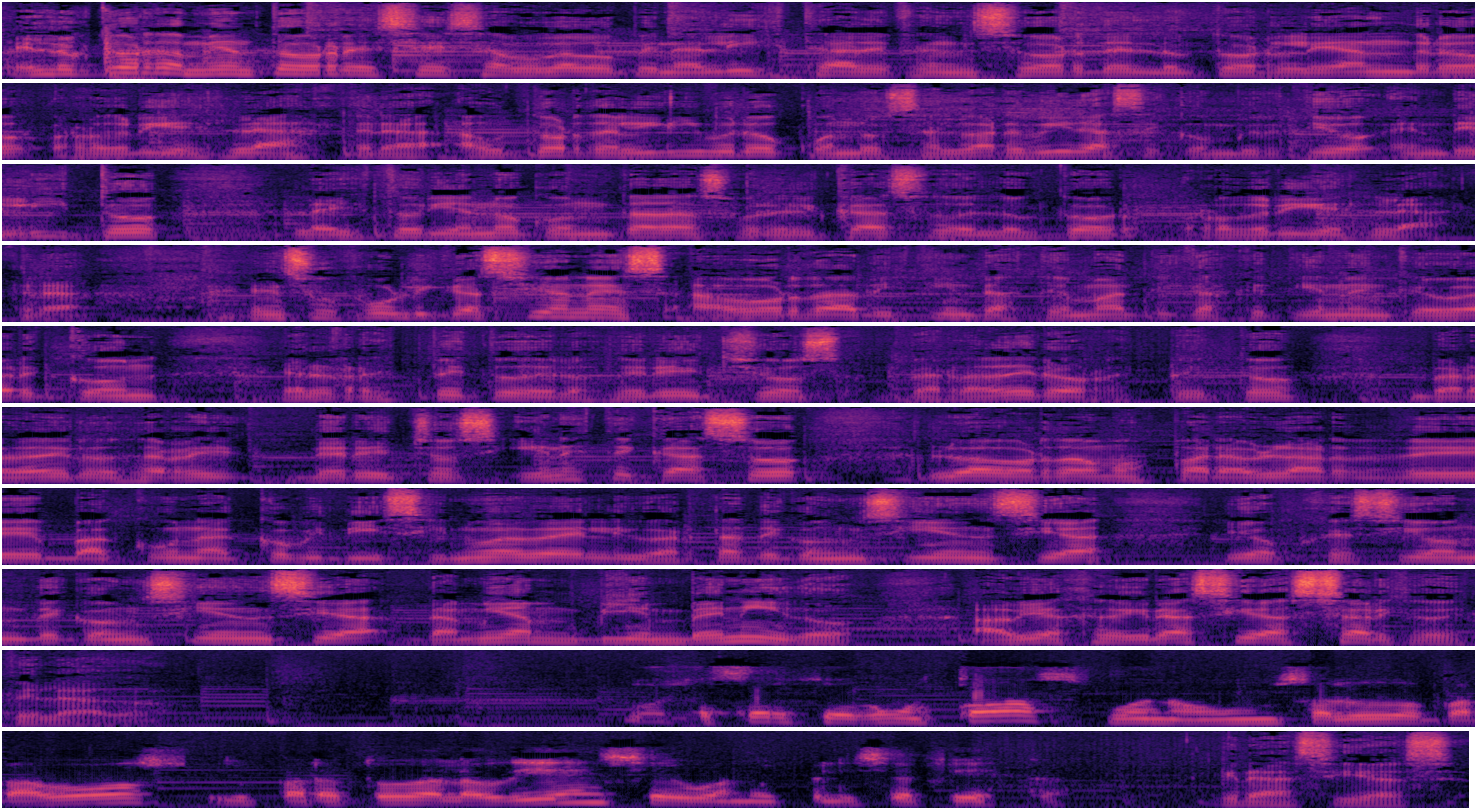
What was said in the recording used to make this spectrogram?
El doctor Damián Torres es abogado penalista, defensor del doctor Leandro Rodríguez Lastra, autor del libro Cuando salvar vidas se convirtió en delito, la historia no contada sobre el caso del doctor Rodríguez Lastra. En sus publicaciones aborda distintas temáticas que tienen que ver con el respeto de los derechos, verdadero respeto, verdaderos derechos, y en este caso lo abordamos para hablar de vacuna COVID-19, libertad de conciencia y objeción de conciencia. Damián, bienvenido a Viaje de Gracia, Sergio de este lado. Hola Sergio, ¿cómo estás? Bueno, un saludo para vos y para toda la audiencia y bueno, y feliz fiesta. Gracias,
